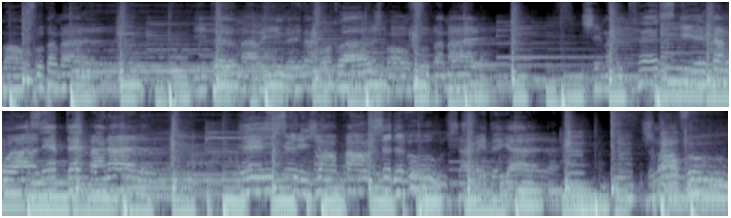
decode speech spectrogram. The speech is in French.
je m'en fous pas mal. Il peut m'arriver n'importe quoi, je m'en fous pas mal. J'ai ma maîtresse qui est à moi, c'est peut-être banal. Et ce que les gens pensent de vous, ça m'est égal. Je m'en fous.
